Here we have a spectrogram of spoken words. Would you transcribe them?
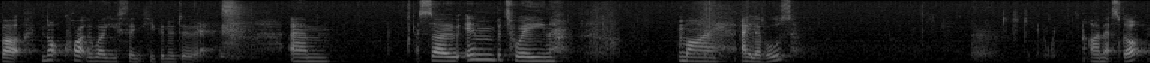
but not quite the way you think you're going to do it. Um, so, in between my A levels, I met Scott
